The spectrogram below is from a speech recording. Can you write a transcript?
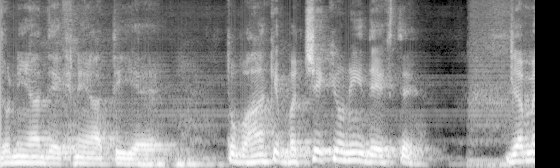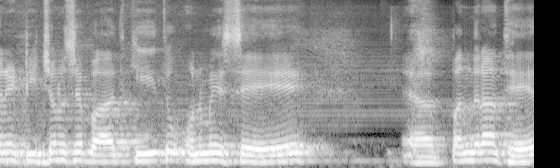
दुनिया देखने आती है तो वहाँ के बच्चे क्यों नहीं देखते? जब मैंने टीचरों से बात की तो उनमें से पंद्रह थे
